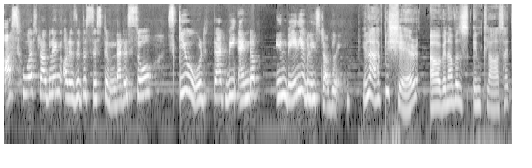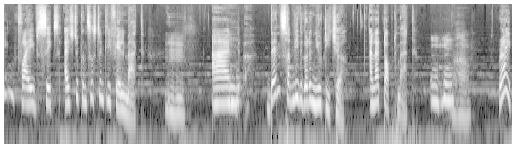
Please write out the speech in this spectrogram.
us who are struggling or is it the system that is so skewed that we end up invariably struggling you know i have to share uh, when i was in class i think 5 6 i used to consistently fail math mm-hmm. and mm-hmm. then suddenly we got a new teacher and i topped math mm-hmm. wow Right.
